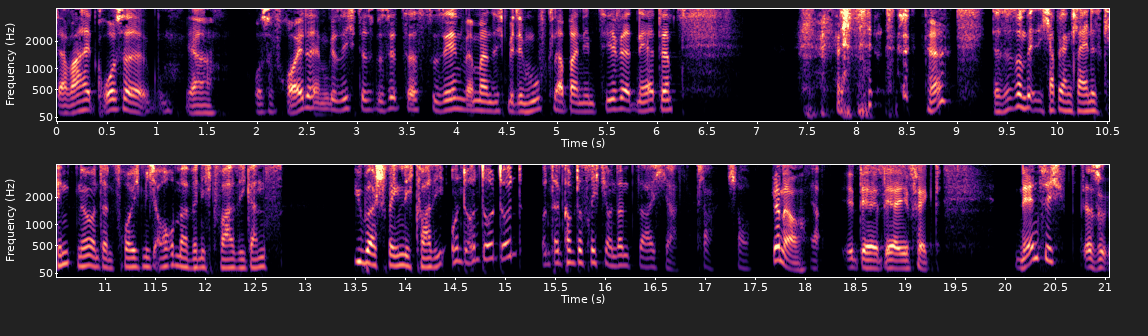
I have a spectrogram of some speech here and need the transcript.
da war halt große, ja, große Freude im Gesicht des Besitzers zu sehen, wenn man sich mit dem Hufklappern dem Zielwert näherte. Das, das ist so, ein bisschen- ich habe ja ein kleines Kind, ne, und dann freue ich mich auch immer, wenn ich quasi ganz überschwänglich quasi und und und und und dann kommt das richtig und dann sage ich ja, klar, schlau. Genau, Ja. der, der Effekt. Nennt sich, also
